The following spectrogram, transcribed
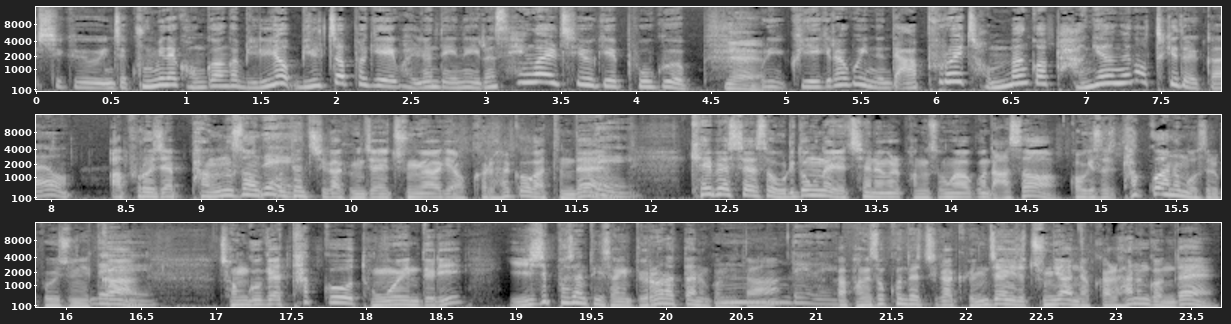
씨그 이제 국민의 건강과 밀려, 밀접하게 관련돼 있는 이런 생활체육의 보급 예. 우리 그 얘기를 하고 있는데 앞으로의 전망과 방향은 어떻게 될까요? 앞으로 이제 방송 네. 콘텐츠가 굉장히 중요하게 역할을 할 것 같은데 네. KBS에서 우리 동네 예체능을 방송하고 나서 거기서 탁구하는 모습을 보여주니까 네. 전국의 탁구 동호인들이 20% 이상이 늘어났다는 겁니다. 음, 그러니까 방송 콘텐츠가 굉장히 이제 중요한 역할을 하는 건데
